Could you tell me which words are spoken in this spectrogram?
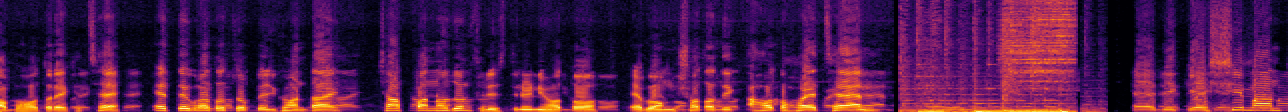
অব্যাহত রেখেছে। এতে গত চব্বিশ ঘন্টায় ছাপ্পান্ন জন ফিলিস্তিনি নিহত এবং শতাধিক আহত হয়েছেন। এদিকে সীমান্ত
